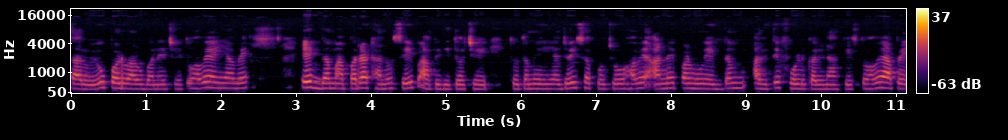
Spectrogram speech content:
સારું એવું પડવાળું બને છે. તો હવે અહીંયા મેં એકદમ આ પરાઠાનો શેપ આપી દીધો છે. તો તમે અહીંયા જોઈ શકો છો. હવે આને પણ હું એકદમ આ રીતે ફોલ્ડ કરી નાખીશ. તો હવે આપણે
